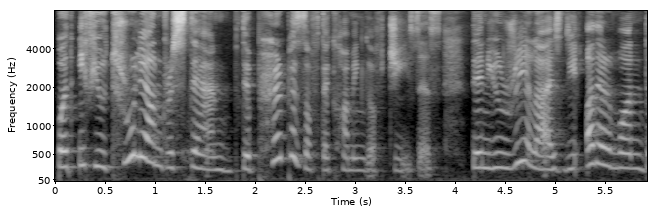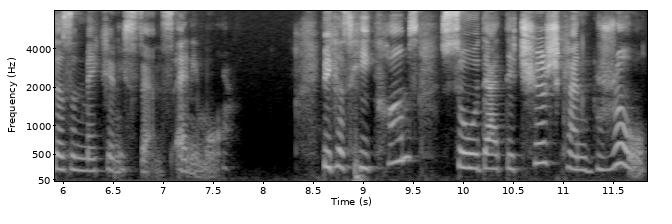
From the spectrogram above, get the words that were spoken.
but if you truly understand the purpose of the coming of jesus then you realize the other one doesn't make any sense anymore because he comes so that the church can grow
